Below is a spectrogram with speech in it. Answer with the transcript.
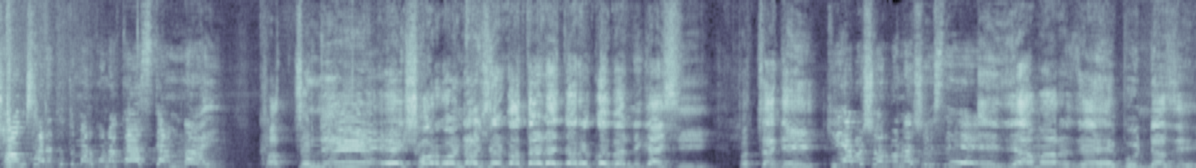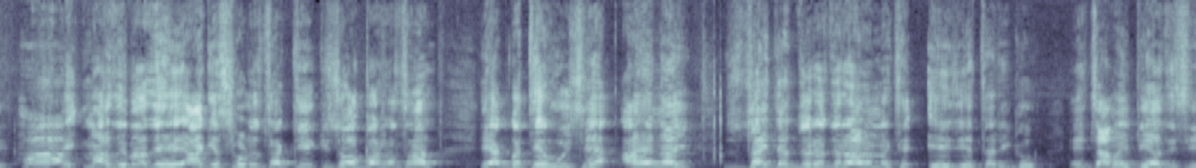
সংসারে তো তোমার কাম নাই। খাচ্চুলি এই সর্বনাশের কথাটাই তোরে কইবার নিকে আইছি। বাচ্চা কি? কি আবার সর্বনাশ হয়েছে এই যে আমার যে হে বুন্ডা যে। এই মাঝে মাঝে হে আগে ছোট থাকছি কিছু অভ্যাস ছাল একবার তে হইছে আহে নাই যাইতে ধরে ধরে আনন্দ লাগছে। এই যে তারিখও এই জামাই বিয়া দিছি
